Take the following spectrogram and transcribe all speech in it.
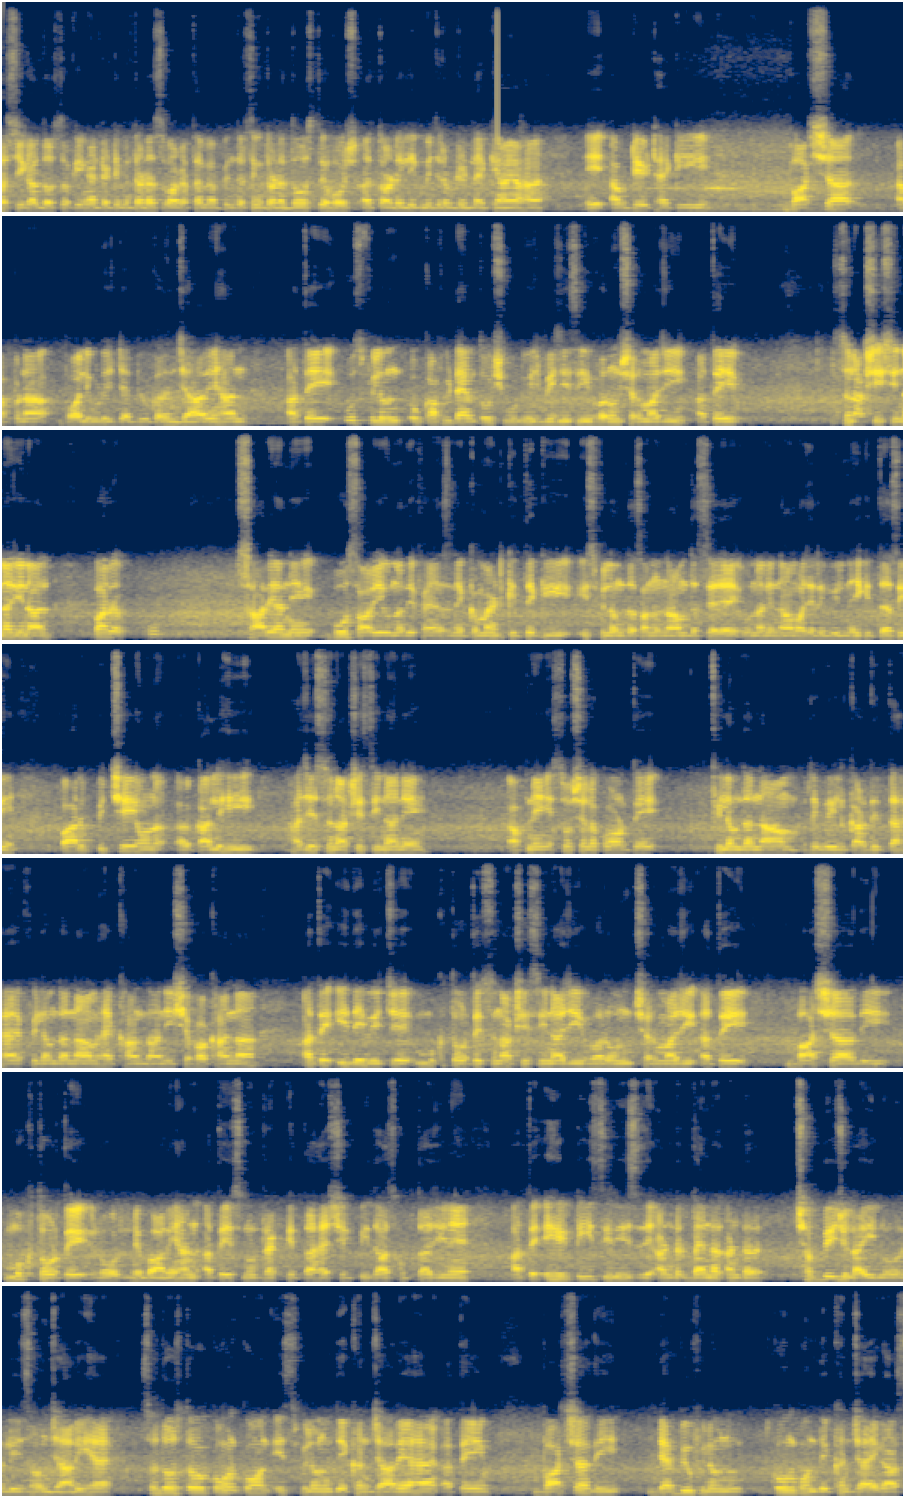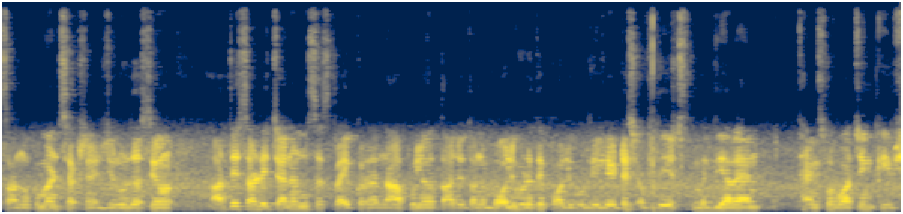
ਸਤਿ ਸ਼੍ਰੀ ਅਕਾਲ ਦੋਸਤੋ king entertainment ਤੁਹਾਡਾ ਸਵਾਗਤ ਹੈ। ਮੈਂ ਅਪਿੰਦਰ ਸਿੰਘ, ਤੁਹਾਡਾ ਦੋਸਤ ਤੇ ਹੋਸ਼ ਅੱਜ ਤੁਹਾਡੇ ਲਈ ਇੱਕ ਮੇਜਰ ਅਪਡੇਟ ਲੈ ਕੇ ਆਇਆ ਹਾਂ। ਇਹ ਅਪਡੇਟ ਹੈ ਕਿ ਬਾਦਸ਼ਾਹ ਆਪਣਾ ਬਾਲੀਵੁੱਡ ਵਿੱਚ ਡੈਬਿਊ ਕਰਨ ਜਾ ਰਹੇ ਹਨ ਅਤੇ ਉਸ ਫਿਲਮ ਉਹ ਕਾਫੀ ਟਾਈਮ ਤੋਂ ਸ਼ੂਟ ਵਿੱਚ ਬਿਜ਼ੀ ਸੀ ਵਰੁਣ ਸ਼ਰਮਾ ਜੀ ਅਤੇ ਸੋਨਾਕਸ਼ੀ ਸਿਨਹਾ ਜੀ ਨਾਲ। ਪਰ ਸਾਰਿਆਂ ਨੇ, ਬਹੁਤ ਸਾਰੇ ਉਹਨਾਂ ਦੇ ਫੈਨਸ ਨੇ ਕਮੈਂਟ ਕੀਤੇ ਕਿ ਇਸ ਫਿਲਮ ਦਾ ਸਾਨੂੰ ਨਾਮ ਦੱਸਿਆ ਜਾਏ। ਉਹਨਾਂ ਨੇ ਨਾਮ ਅਜੇ ਰਿਵੀਲ ਨਹੀਂ ਕੀਤਾ ਸੀ। ਪਰ ਪਿੱਛੇ ਹੁਣ ਕੱਲ ਹੀ ਹਜੇ, ਸੋਨਾਕਸ਼ੀ ਸਿਨਹਾ ਨੇ ਆਪਣੇ ਸੋਸ਼ਲ ਅਕਾਊਂਟ ਤੇ ਫਿਲਮ ਦਾ ਨਾਮ ਰਿਵੀਲ ਕਰ ਦਿੱਤਾ ਹੈ। ਫਿਲਮ ਦਾ ਨਾਮ ਹੈ ਖਾਨਦਾਨੀ ਸ਼ਫਾਖਾਨਾ ਅਤੇ ਇਹਦੇ ਵਿੱਚ ਮੁੱਖ ਤੌਰ ਤੇ ਸੋਨਾਕਸ਼ੀ ਸਿਨਹਾ ਜੀ, ਵਰੁਣ ਸ਼ਰਮਾ ਜੀ ਅਤੇ ਬਾਦਸ਼ਾਹ ਦੀ ਮੁੱਖ ਤੌਰ ਤੇ ਰੋਲ ਨਿਭਾ ਰਹੇ ਹਨ ਅਤੇ ਇਸ ਨੂੰ ਡਾਇਰੈਕਟ ਕੀਤਾ ਹੈ ਸ਼ਿਲਪੀ ਦਾਸ ਗੁਪਤਾ ਜੀ ਨੇ ਅਤੇ ਇਹ ਟੀ ਸੀਰੀਜ਼ ਦੇ ਅੰਡਰ ਬੈਨਰ ਅੰਡਰ 26 ਜੁਲਾਈ ਨੂੰ ਰਿਲੀਜ਼ ਹੋਣ ਜਾ ਰਹੀ ਹੈ। ਸੋ ਦੋਸਤੋ, ਕੌਣ-ਕੌਣ ਇਸ ਫਿਲਮ ਨੂੰ ਦੇਖਣ ਜਾ ਰਿਹਾ ਹੈ ਅਤੇ ਬਾਦਸ਼ਾਹ ਦੀ ਡੈਬਿਊ ਫਿਲਮ ਨੂੰ ਕੌਣ-ਕੌਣ ਦੇਖਣ ਜਾਏਗਾ, ਸਾਨੂੰ ਕਮੈਂਟ ਸੈਕਸ਼ਨ ਵਿੱਚ ਜ਼ਰੂਰ ਦੱਸਿਓ। ਅਤੇ ਸਾਡੇ ਚੈਨਲ ਨੂੰ ਸਬਸਕ੍ਰਾਈਬ ਕਰਨਾ ਨਾ ਭੁੱਲਿਓ ਤਾਂ ਜੋ ਤੁਹਾਨੂੰ ਬਾਲੀਵੁੱਡ ਅਤੇ ਪੋਲੀਵੁੱਡ ਦੀ ਲੇਟੈਸਟ ਅਪਡੇਟਸ ਮਿਲਦੀਆਂ ਰਹਿਣ। Thanks for watching keep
